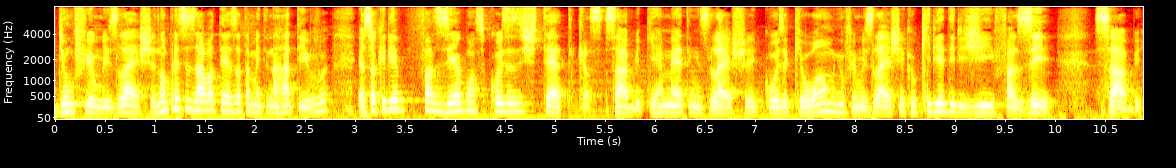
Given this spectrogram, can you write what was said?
de um filme slash. Não precisava ter exatamente narrativa, eu só queria fazer algumas coisas estéticas, sabe? Que remetem slash, coisa que eu amo em um filme slash, que eu queria dirigir e fazer, sabe?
